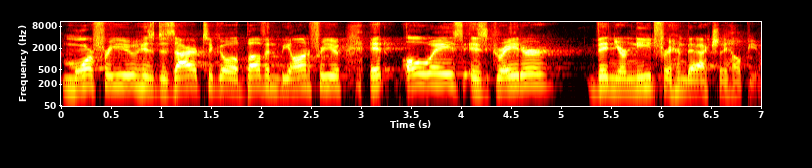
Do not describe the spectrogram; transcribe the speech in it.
more for you, his desire to go above and beyond for you, it always is greater than your need for him to actually help you.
